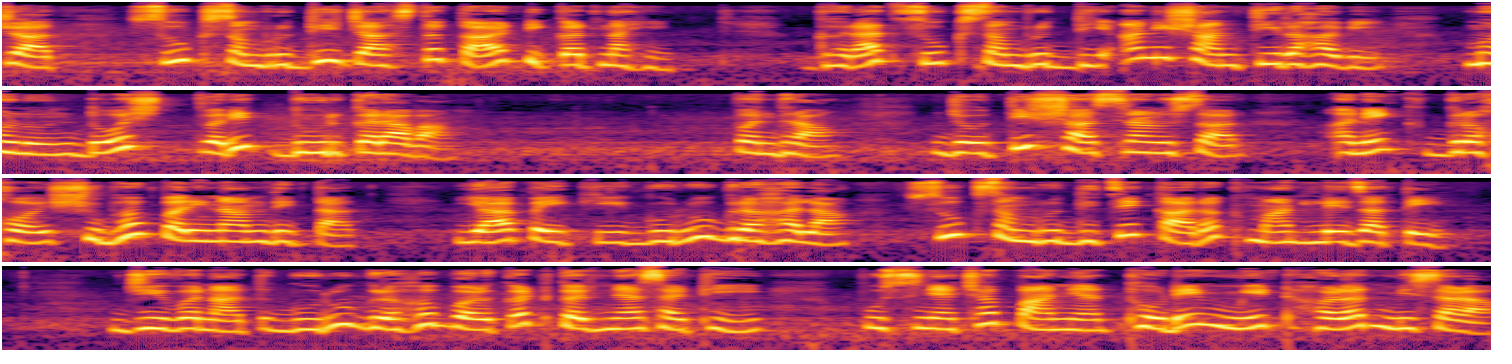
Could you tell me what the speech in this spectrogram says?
ज्यात सुख समृद्धी जास्त काळ टिकत नाही. घरात सुख समृद्धी आणि शांती राहावी म्हणून दोष त्वरित दूर करावा. पंधरा ज्योतिषशास्त्रानुसार अनेक ग्रह शुभ परिणाम देतात. यापैकी गुरु ग्रहाला सुख समृद्धीचे कारक मानले जाते. जीवनात गुरुग्रह बळकट करण्यासाठी पुसण्याच्या पाण्यात थोडे मीठ हळद मिसळा.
